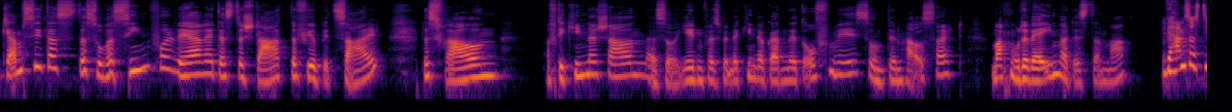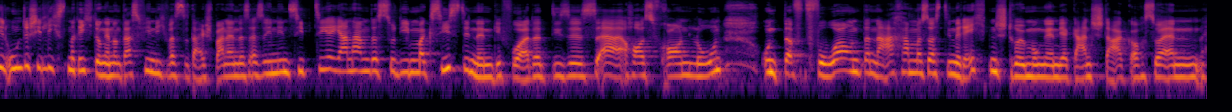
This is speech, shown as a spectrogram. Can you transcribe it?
glauben Sie, dass das sowas sinnvoll wäre, dass der Staat dafür bezahlt, dass Frauen auf die Kinder schauen, also jedenfalls, wenn der Kindergarten nicht offen ist und den Haushalt machen oder wer immer das dann macht? Wir haben es aus den unterschiedlichsten Richtungen und das finde ich was total Spannendes. Also in den 70er Jahren haben das so die Marxistinnen gefordert, dieses äh, Hausfrauenlohn. Und davor und danach haben wir so aus den rechten Strömungen ja ganz stark auch so ein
